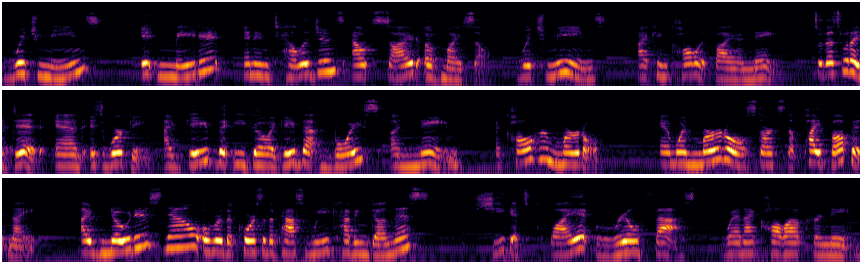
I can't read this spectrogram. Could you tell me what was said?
which means it made it an intelligence outside of myself, which means I can call it by a name. So that's what I did, and it's working. I gave the ego, I gave that voice a name. I call her Myrtle. And when Myrtle starts to pipe up at night, I've noticed now over the course of the past week having done this, she gets quiet real fast when I call out her name.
